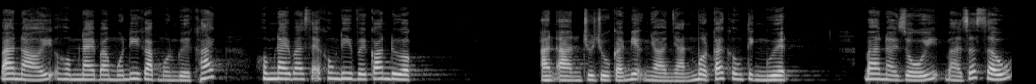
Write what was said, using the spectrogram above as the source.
Ba nói hôm nay ba muốn đi gặp một người khách, hôm nay ba sẽ không đi với con được. An An chu chu cái miệng nhỏ nhắn một cách không tình nguyện. Ba nói dối, bà rất xấu,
